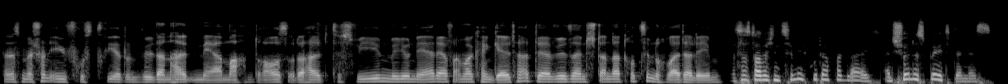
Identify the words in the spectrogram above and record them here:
Dann ist man schon irgendwie frustriert und will dann halt mehr machen draus. Oder halt, das ist wie ein Millionär, der auf einmal kein Geld hat, der will seinen Standard trotzdem noch weiterleben. Das ist, glaube ich, ein ziemlich guter Vergleich. Ein schönes Bild, Dennis.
